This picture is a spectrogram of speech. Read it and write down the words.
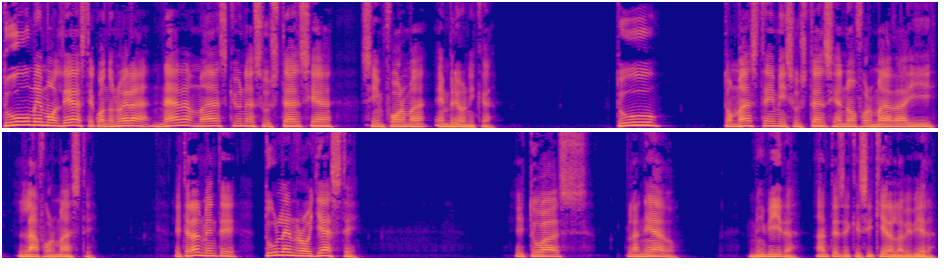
Tú me moldeaste cuando no era nada más que una sustancia sin forma embriónica. Tú tomaste mi sustancia no formada y la formaste. Literalmente, tú la enrollaste y tú has planeado mi vida antes de que siquiera la viviera.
